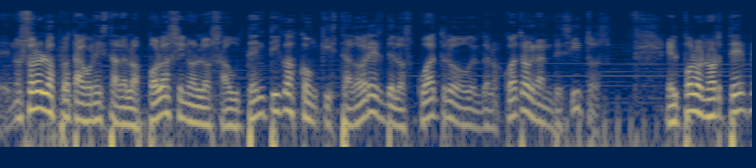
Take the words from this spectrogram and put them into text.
eh, no solo en los protagonistas de los polos, sino en los auténticos conquistadores de los cuatro, de los cuatro grandes hitos. El polo norte,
